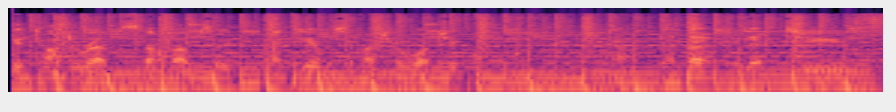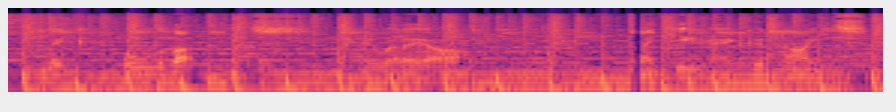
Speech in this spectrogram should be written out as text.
Good time to wrap stuff up, so thank you ever so much for watching. Um, and don't forget to click all the buttons, good night.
